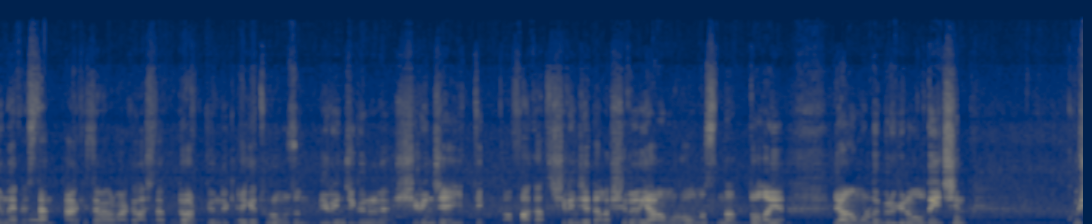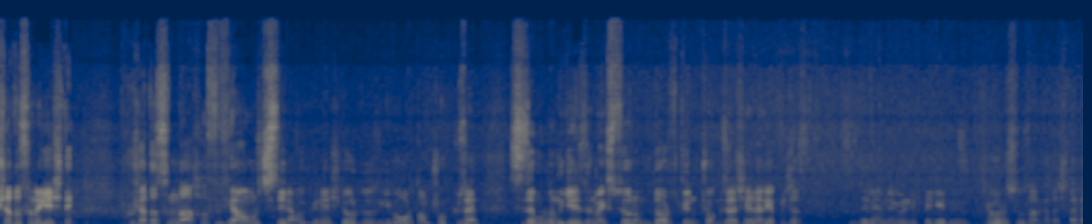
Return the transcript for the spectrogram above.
Bir Nefes'ten herkese merhaba arkadaşlar. 4 günlük Ege turumuzun birinci gününü Şirince'ye gittik. Fakat Şirince'de aşırı yağmur olmasından dolayı yağmurlu bir gün olduğu için Kuşadası'na geçtik. Kuşadası'nda hafif yağmur çiseli ama güneş gördüğünüz gibi ortam çok güzel. Size buralarını gezdirmek istiyorum. 4 gün çok güzel şeyler yapacağız. Siz de benimle birlikte gelin, görürsünüz arkadaşlar.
